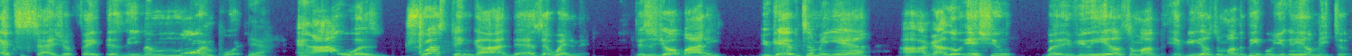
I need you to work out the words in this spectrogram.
exercise your faith is even more important. Yeah. And I was trusting God that I said, wait a minute, this is your body. You gave it to me, yeah. Uh, I got a little issue, but if you heal some other, if you heal some other people, you can heal me too.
